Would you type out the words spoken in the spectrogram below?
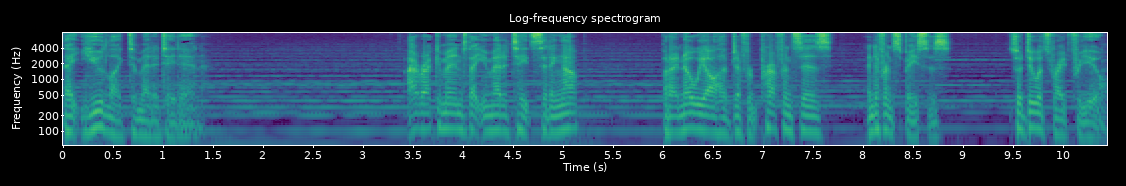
that you'd like to meditate in. I recommend that you meditate sitting up, but I know we all have different preferences and different spaces, so do what's right for you.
